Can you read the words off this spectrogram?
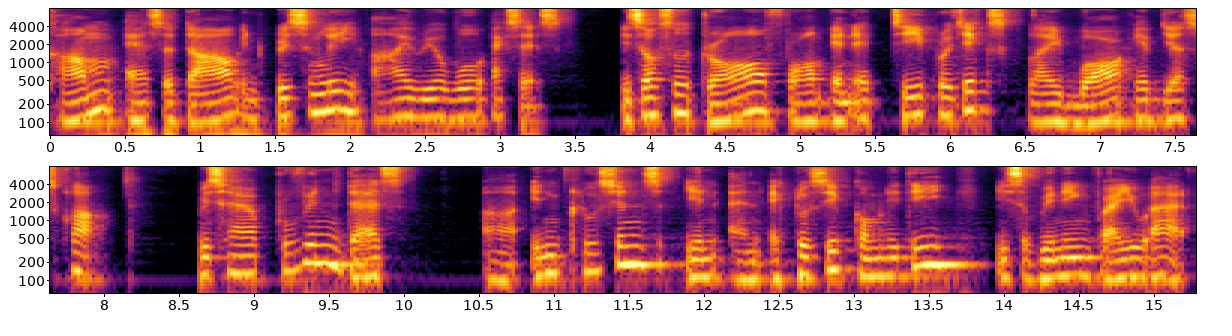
come as a DAO increasingly high real-world access. It also draw from NFT projects like Bored Ape Club, which have proven that uh, inclusion in an exclusive community is a winning value add.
